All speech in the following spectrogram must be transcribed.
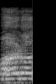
पढ़ो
